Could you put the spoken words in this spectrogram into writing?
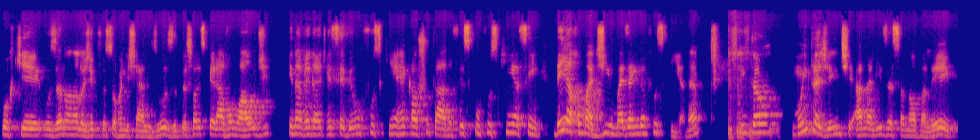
porque, usando a analogia que o professor Rony Charles usa, o pessoal esperava um Audi e, na verdade, recebeu um Fusquinha recalchutado, um Fusquinha, assim, bem arrumadinho, mas ainda Fusquinha, né? Então, muita gente analisa essa nova lei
